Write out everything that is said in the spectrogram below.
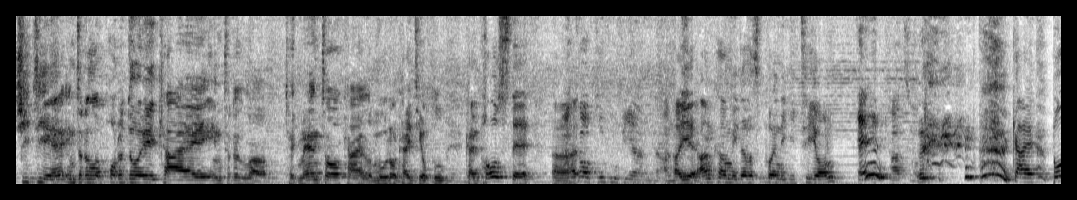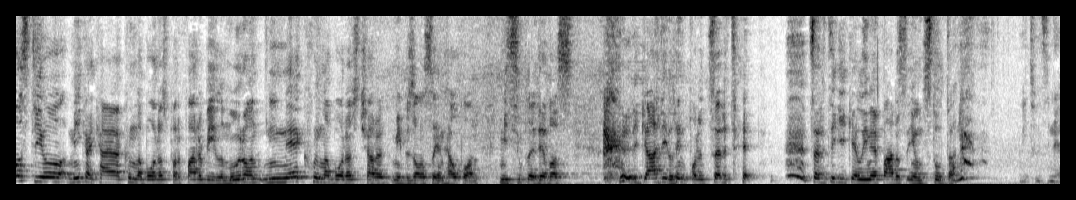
ci tie inter la pordoi kai inter la tegmento kai la muro kai tio plu kai poste uh, ankaŭ pluguvian vian ah, yeah, ankaŭ. mi devas plenigi tion. Kai eh! post tio mi kai kai kun laboros por farbi la muron. Ni ne kun laboros ĉar mi bezonas lian helpon. Mi simple devas rigardi lin por certe certigi ke li ne faras ion stultan mi tute ne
